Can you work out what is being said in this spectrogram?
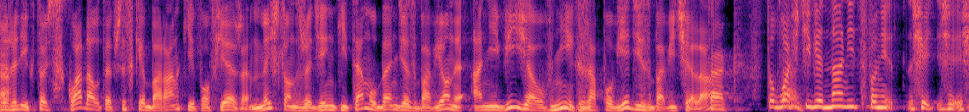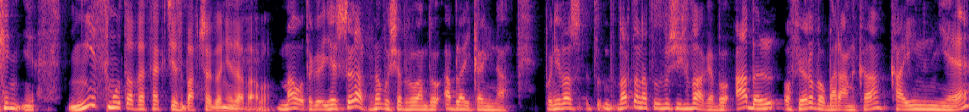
więc jeżeli ktoś składał te wszystkie baranki w ofierze, myśląc, że dzięki temu będzie zbawiony, a nie widział w nich zapowiedzi Zbawiciela, Tak. to właściwie na nic to nie, się, się, się, nie- nic mu to w efekcie zbawczego nie dawało. Mało tego, jeszcze raz znowu się odwołam do Abla i Kaina, ponieważ warto na to zwrócić uwagę, bo Abel ofiarował baranka, Kain nie,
